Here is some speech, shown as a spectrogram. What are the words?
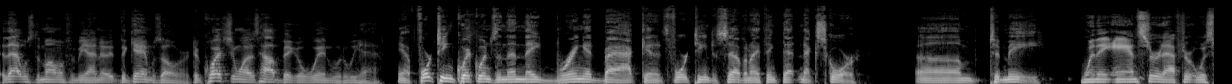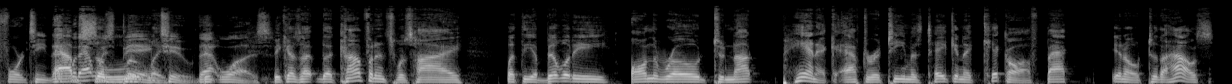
That was the moment for me. I knew the game was over. The question was, how big a win would we have? Yeah, 14 quick ones, and then they bring it back, and it's 14 to 7. I think that next score, um, to me, when they answered after it was 14. That, that was big, too. That was. Because uh, the confidence was high, but the ability on the road to not panic after a team has taken a kickoff back, you know, to the house,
